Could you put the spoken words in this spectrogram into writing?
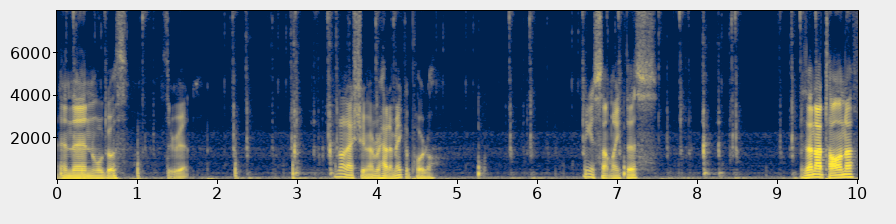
And then we'll go th through it. I don't actually remember how to make a portal. I think it's something like this. Is that not tall enough?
